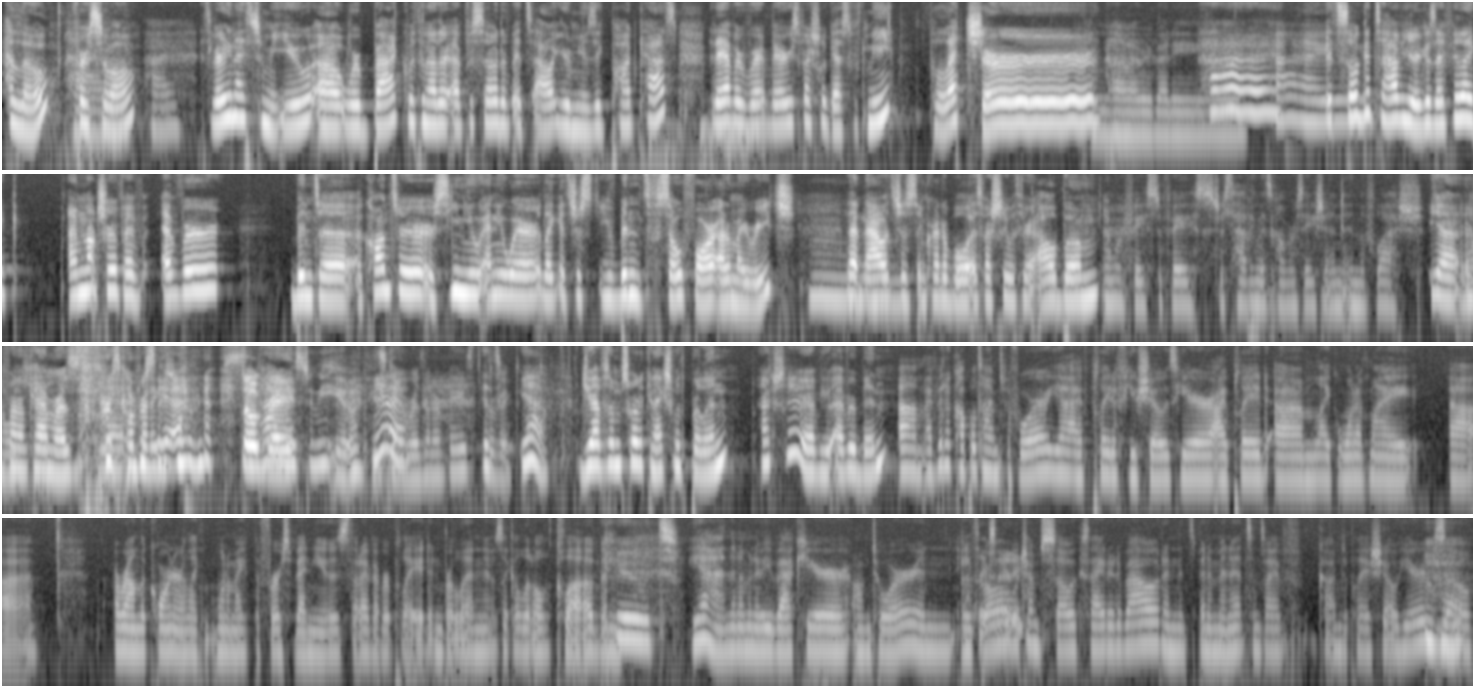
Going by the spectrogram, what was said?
Hello, first of Hi. all. Hi. It's very nice to meet you. Uh, we're back with another episode of It's Out, your music podcast. Today I have a re- very special guest with me, Fletcher. Hello, everybody. Hi. Hi. It's so good to have you here because I feel like I'm not sure if I've ever been to a concert or seen you anywhere. Like, it's just, you've been so far out of my reach that now it's just incredible, especially with your album. And we're face to face, just having this conversation in the flesh. Yeah, And in front of cameras. Yeah, first front of- yeah. so great. Nice to meet you. These Yeah. cameras in our face. It's It's perfect. Yeah. Do you have some sort of connection with Berlin, actually, or have you ever been? Um, I've been a couple times before. Yeah, I've played a few shows here. I played um, like one of my uh, around the corner, like one of my the first venues that I've ever played in Berlin. It was like a little club, and Cute. Yeah, and then I'm gonna be back here on tour in That's April, exciting. which I'm so excited about. And it's been a minute since I've gotten to play a show here, Mhm. so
